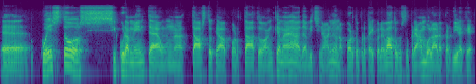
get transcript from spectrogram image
Eh, questo sicuramente è un tasto che ha portato anche me ad avvicinarmi a un apporto proteico elevato. Questo preambolo era per dire che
